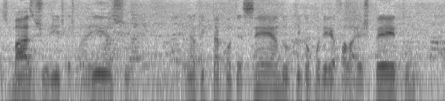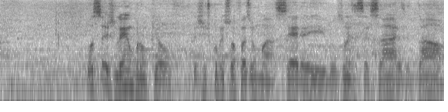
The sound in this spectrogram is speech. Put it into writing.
as bases jurídicas para isso? Né, o que está acontecendo? O que, que eu poderia falar a respeito? Vocês lembram que eu, a gente começou a fazer uma série aí, Ilusões Necessárias e tal,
